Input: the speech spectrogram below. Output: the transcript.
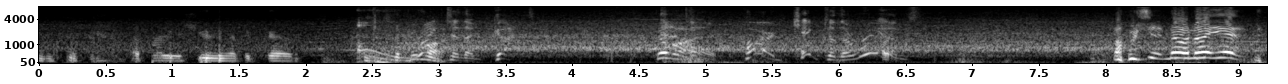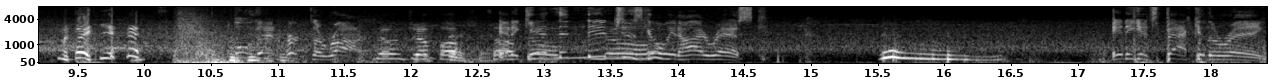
I thought he was shooting at the crowd. Oh, right to the gut. Come Oh, on. hard kick to the ribs. Oh shit! No, not yet. Not yet. Oh, that hurt The Rock. Don't jump off the top. And again, the ninja's No. going high risk. And he gets back in the ring.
